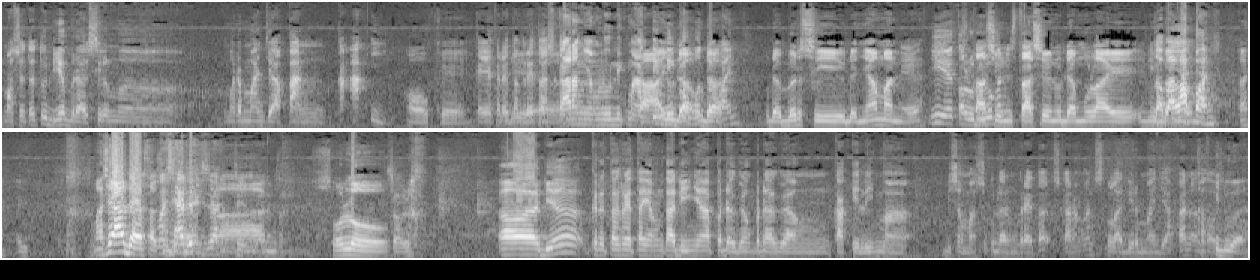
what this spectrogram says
Maksudnya tuh dia berhasil me- meremajakan KAI. Oh, Oke. Kayak kereta-kereta Jadi, eh, sekarang yang lu nikmatin KAI nih udah, udah, lain. Udah bersih, udah nyaman ya. Iya, kalau dulu kan Stasiun-stasiun udah mulai Nggak dibangun. balapan. Hah? Masih ada stasiun. Masih ada stasiun. Solo. Solo. Eh, dia kereta-kereta yang tadinya pedagang-pedagang kaki lima bisa masuk ke dalam kereta, sekarang kan setelah diremajakan atau Kaki dua.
